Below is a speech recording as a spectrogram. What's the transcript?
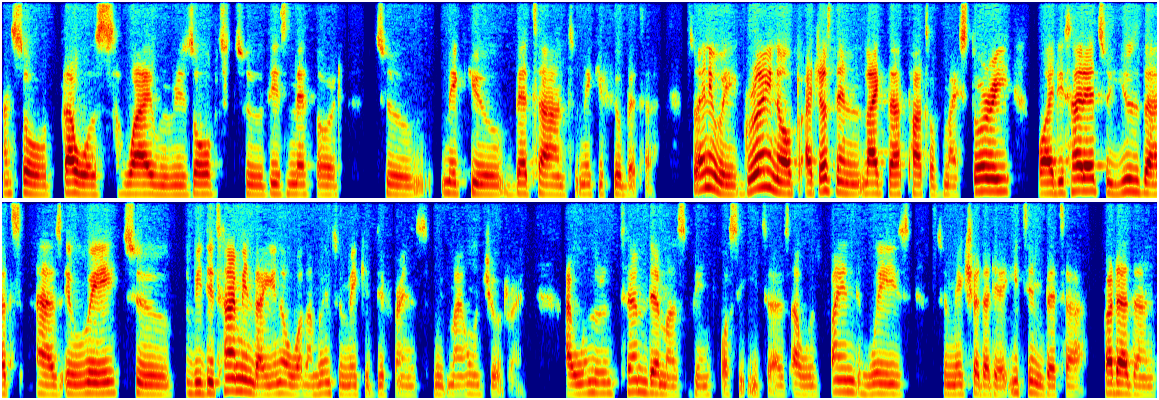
And so that was why we resolved to this method to make you better and to make you feel better. So anyway, growing up, I just didn't like that part of my story, but I decided to use that as a way to, to be determined that you know what, I'm going to make a difference with my own children. I wouldn't term them as being fussy eaters. I would find ways to make sure that they're eating better rather than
